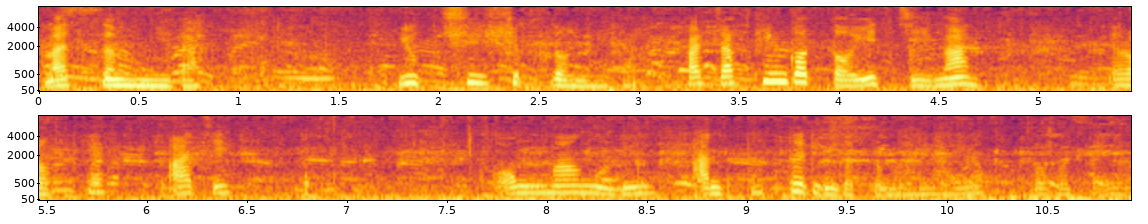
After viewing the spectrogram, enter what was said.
맞습니다. 6, 70%입니다. 살짝 핀 것도 있지만 이렇게 아직 꽁망울이 안 터뜨린 것도 많아요. 또 보세요.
